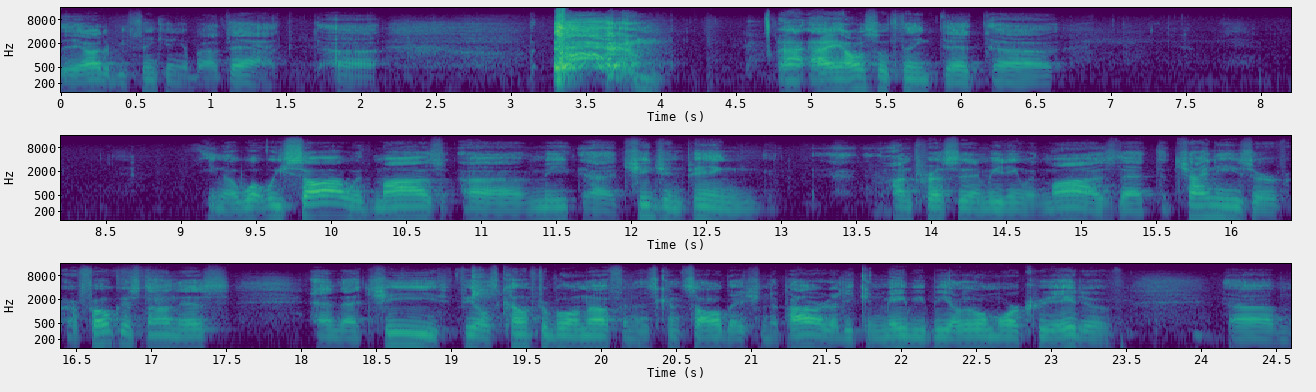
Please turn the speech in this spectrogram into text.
they ought to be thinking about that. Uh, I, I also think that, uh, you know, what we saw with Ma's, uh, meet, uh, Xi Jinping unprecedented meeting with Ma is that the Chinese are, are focused on this and that Xi feels comfortable enough in his consolidation of power that he can maybe be a little more creative um,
